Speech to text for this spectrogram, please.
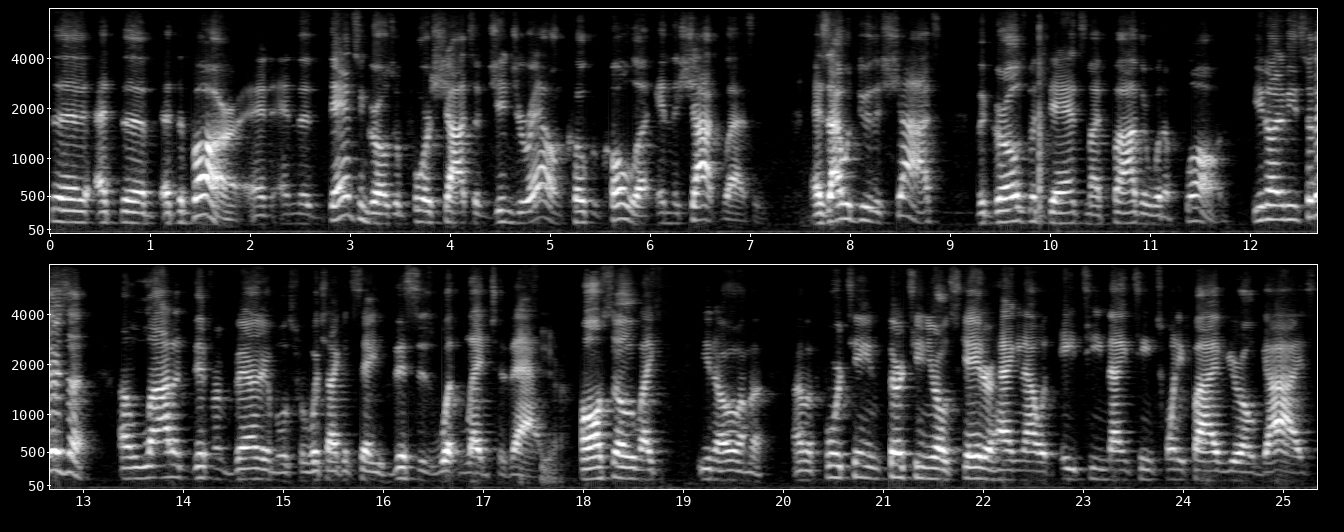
the at the at the bar, and and the dancing girls would pour shots of ginger ale and Coca Cola in the shot glasses. As I would do the shots, the girls would dance. My father would applaud. You know what I mean? So there's a a lot of different variables for which I could say this is what led to that. Yeah. Also, like you know, I'm a I'm a 14, 13 year old skater hanging out with 18, 19, 25 year old guys.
